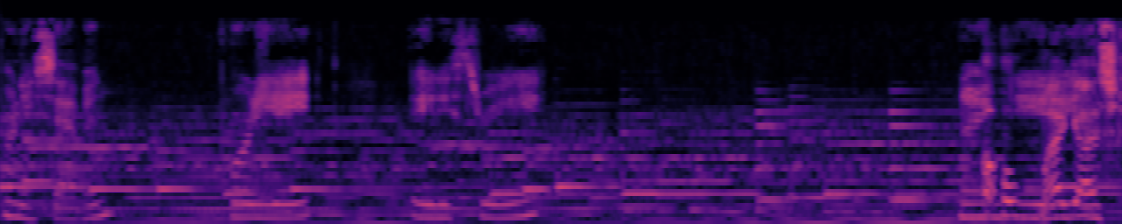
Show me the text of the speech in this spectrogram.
27, 48, 83, 98, Oh my gosh.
